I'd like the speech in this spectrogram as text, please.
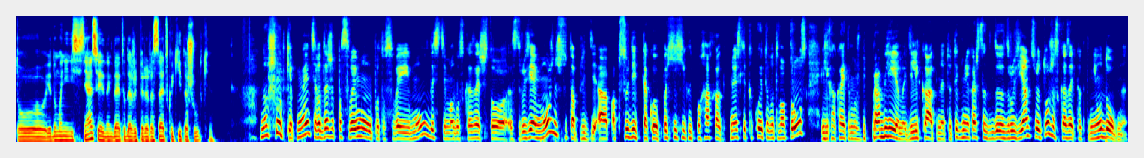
то, я думаю, они не стесняются, и иногда это даже перерастает в какие-то шутки. Ну, шутки, понимаете, вот даже по своему опыту своей молодости могу сказать, что с друзьями можно что-то а, обсудить такое, похихикать, похахакать, но если какой-то вот вопрос или какая-то, может быть, проблема деликатная, то ты, мне кажется, с друзьям всё тоже сказать как-то неудобно.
